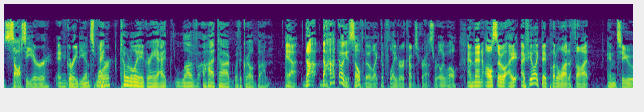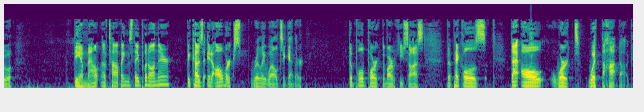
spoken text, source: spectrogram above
saucier ingredients more. I totally agree. I love a hot dog with a grilled bun. Yeah, the the hot dog itself though, like the flavor comes across really well. And then also, I I feel like they put a lot of thought into the amount of toppings they put on there because it all works really well together. The pulled pork, the barbecue sauce, the pickles, that all worked with the hot dog.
